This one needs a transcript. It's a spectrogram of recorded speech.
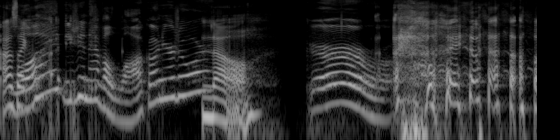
I was like, What? You didn't have a lock on your door? No. Girl.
